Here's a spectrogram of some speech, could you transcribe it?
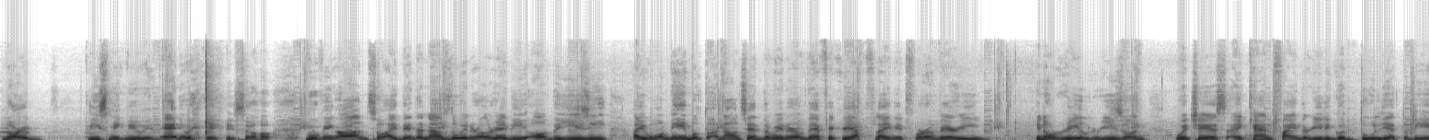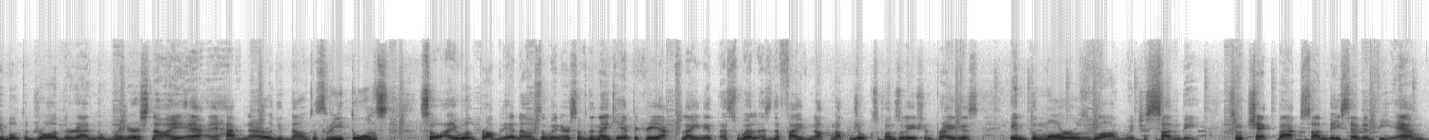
Lord, please make me win. Anyway, so moving on. So I did announce the winner already of the Yeezy. I won't be able to announce it, the winner of the Epic React Flyknit for a very, you know, real reason, which is I can't find a really good tool yet to be able to draw the random winners. Now I, I have narrowed it down to three tools. So I will probably announce the winners of the Nike Epic React Flyknit as well as the five Knock Knock Jokes consolation prizes in tomorrow's vlog, which is Sunday. So check back Sunday 7 p.m.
